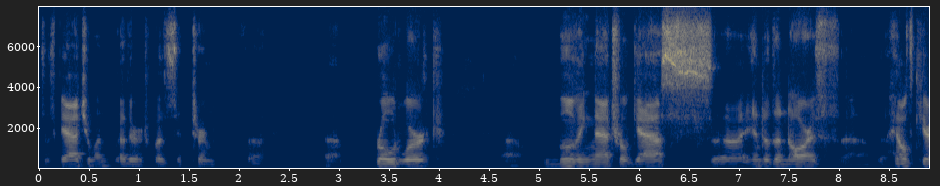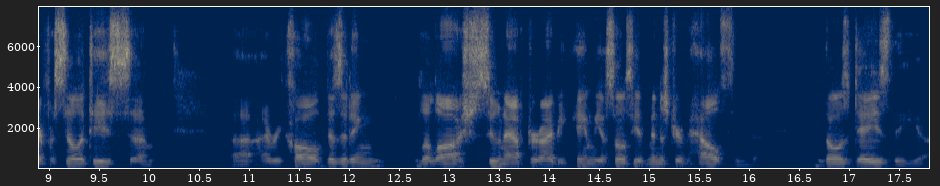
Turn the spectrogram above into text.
Saskatchewan, whether it was in terms of uh, uh road work, uh, moving natural gas uh, into the north, the healthcare facilities, um, uh, I recall visiting La soon after I became the Associate Minister of Health. And in those days, the, uh,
